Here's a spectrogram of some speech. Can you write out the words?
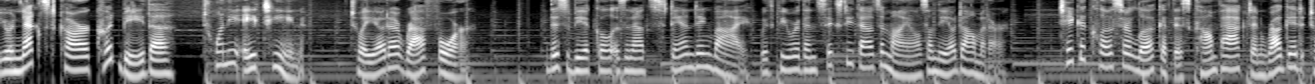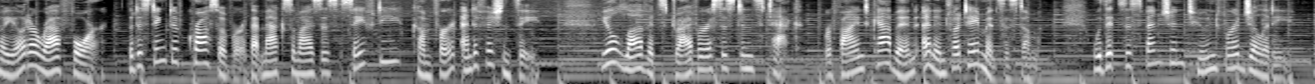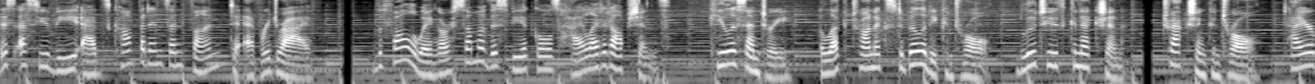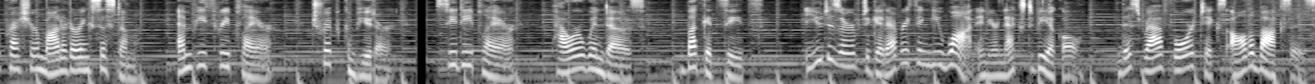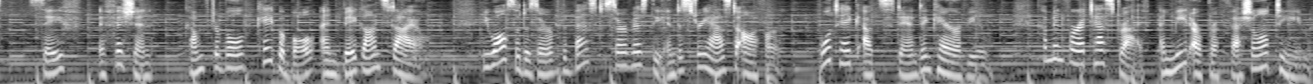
Your next car could be the 2018 Toyota RAV4. This vehicle is an outstanding buy with fewer than 60,000 miles on the odometer. Take a closer look at this compact and rugged Toyota RAV4, the distinctive crossover that maximizes safety, comfort, and efficiency. You'll love its driver assistance tech, refined cabin, and infotainment system. With its suspension tuned for agility, this SUV adds confidence and fun to every drive. The following are some of this vehicle's highlighted options. Keyless entry, electronic stability control, Bluetooth connection, traction control, tire pressure monitoring system, MP3 player, trip computer, CD player, power windows, bucket seats. You deserve to get everything you want in your next vehicle. This RAV4 ticks all the boxes. Safe, efficient, comfortable, capable, and big on style. You also deserve the best service the industry has to offer. We'll take outstanding care of you. Come in for a test drive and meet our professional team.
